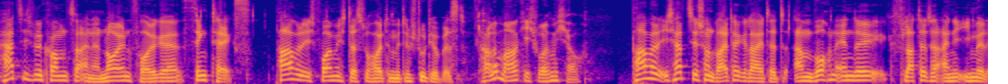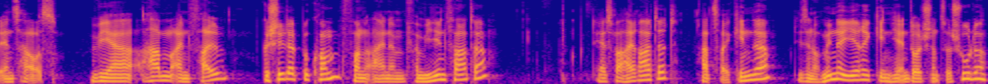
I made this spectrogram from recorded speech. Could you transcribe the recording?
Herzlich willkommen zu einer neuen Folge ThinkTax. Pavel, ich freue mich, dass du heute mit im Studio bist. Hallo Marc, ich freue mich auch. Pavel, ich hatte es dir schon weitergeleitet. Am Wochenende flatterte eine E-Mail ins Haus. Wir haben einen Fall geschildert bekommen von einem Familienvater. Der ist verheiratet, hat zwei Kinder, die sind noch minderjährig, gehen hier in Deutschland zur Schule.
